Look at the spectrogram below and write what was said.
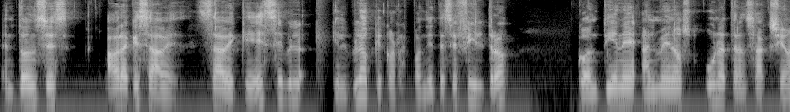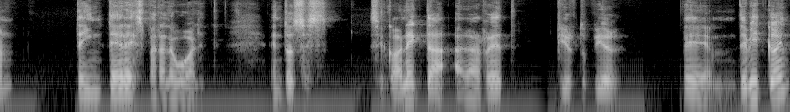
Entonces, ahora qué sabe? Sabe que ese, que el bloque correspondiente a ese filtro contiene al menos una transacción de interés para la wallet. Entonces, se conecta a la red peer-to-peer de, Bitcoin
